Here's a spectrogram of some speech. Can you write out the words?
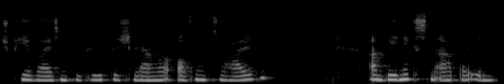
Spielweisen beliebig lange offen zu halten am wenigsten aber im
